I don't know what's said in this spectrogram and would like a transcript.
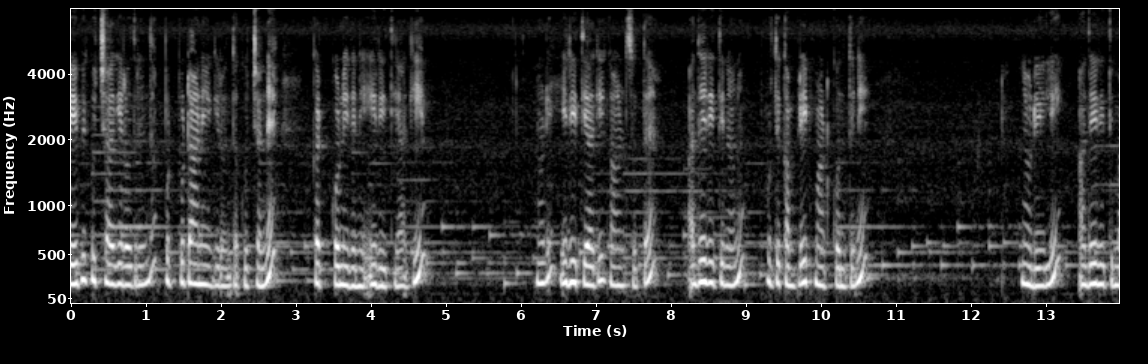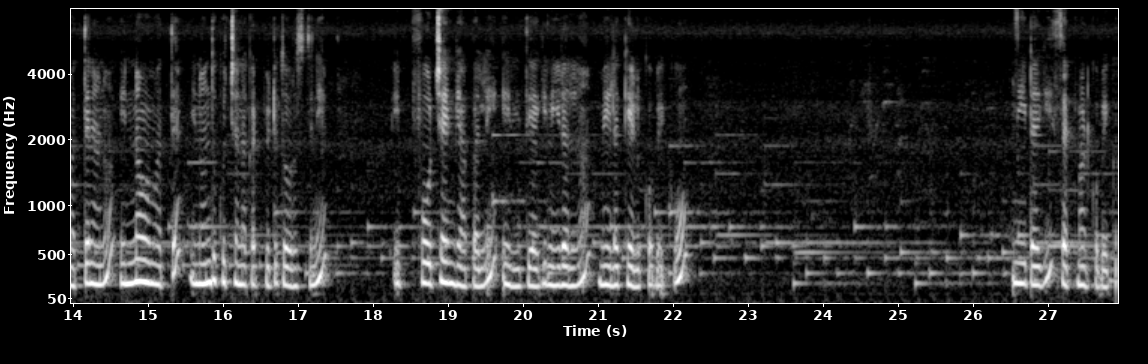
ಬೇಬಿ ಕುಚ್ಚಾಗಿರೋದ್ರಿಂದ ಪುಟ್ ಪುಟಾಣಿಯಾಗಿರೋಂಥ ಕುಚ್ಚನ್ನೇ ಕಟ್ಕೊಂಡಿದ್ದೀನಿ ಈ ರೀತಿಯಾಗಿ. ನೋಡಿ, ಈ ರೀತಿಯಾಗಿ ಕಾಣಿಸುತ್ತೆ. ಅದೇ ರೀತಿ ನಾನು ಪೂರ್ತಿ ಕಂಪ್ಲೀಟ್ ಮಾಡ್ಕೊತೀನಿ. ನೋಡಿ ಇಲ್ಲಿ, ಅದೇ ರೀತಿ ಮತ್ತೆ ನಾನು ಇನ್ನೂ ಮತ್ತೆ ಇನ್ನೊಂದು ಕುಚ್ಚನ್ನು ಕಟ್ಬಿಟ್ಟು ತೋರಿಸ್ತೀನಿ. ಈ ಫೋರ್ ಚೈನ್ ಗ್ಯಾಪಲ್ಲಿ ಈ ರೀತಿಯಾಗಿ ನೀಡಲ್ನ ಮೇಲಕ್ಕೆ ಎಳ್ಕೋಬೇಕು. ನೀಟಾಗಿ ಸೆಟ್ ಮಾಡ್ಕೋಬೇಕು.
